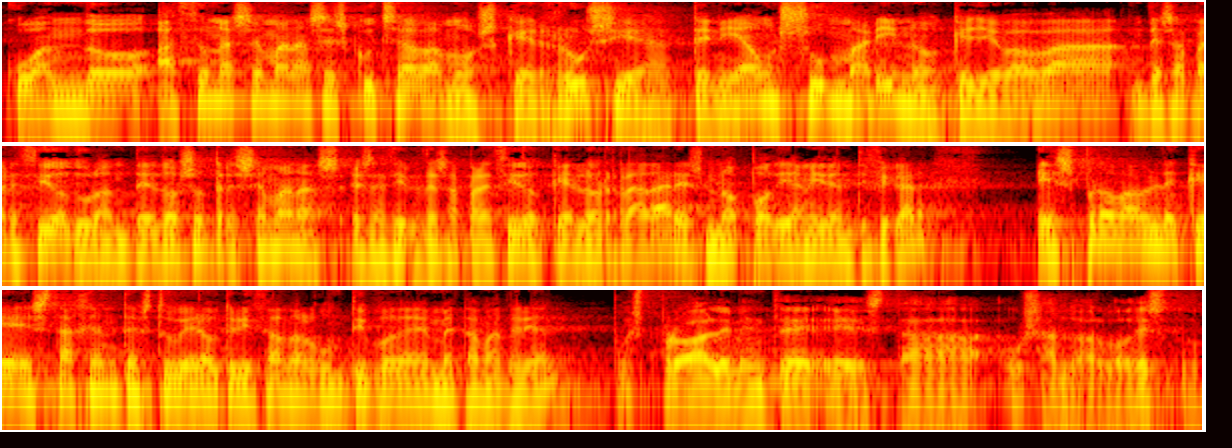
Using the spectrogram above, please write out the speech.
cuando hace unas semanas escuchábamos que Rusia tenía un submarino que llevaba desaparecido durante dos o tres semanas, es decir, desaparecido, que los radares no podían identificar, ¿es probable que esta gente estuviera utilizando algún tipo de metamaterial? Pues probablemente está usando algo de esto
